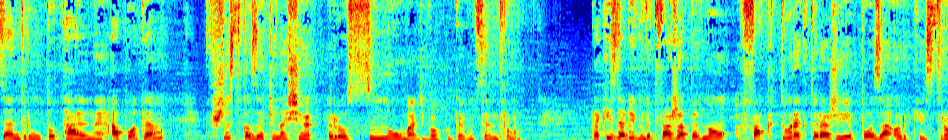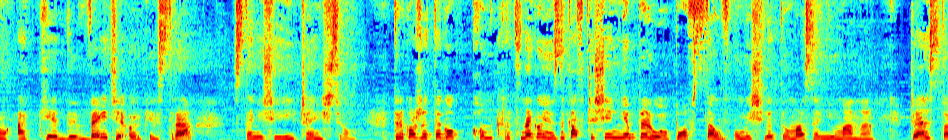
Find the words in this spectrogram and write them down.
centrum totalne, a potem wszystko zaczyna się rozsnuwać wokół tego centrum. Taki zabieg wytwarza pewną fakturę, która żyje poza orkiestrą, a kiedy wejdzie orkiestra, stanie się jej częścią. Tylko, że tego konkretnego języka wcześniej nie było. Powstał w umyśle Thomasa Newmana. Często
